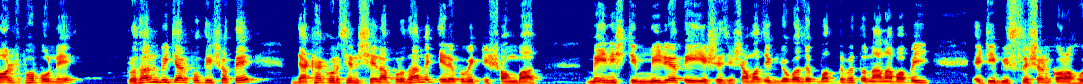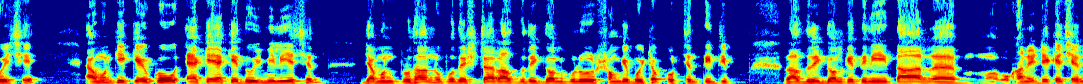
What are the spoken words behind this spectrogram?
বাসভবনে প্রধান বিচারপতির সাথে দেখা করেছেন সেনাপ্রধান। এরকম একটি সংবাদ মেইন স্ট্রিম মিডিয়াতেই এসেছে। সামাজিক যোগাযোগ মাধ্যমে তো নানাভাবেই এটি বিশ্লেষণ করা হয়েছে। এমনকি কেউ কেউ একে একে দুই মিলিয়েছেন। যেমন প্রধান উপদেষ্টা রাজনৈতিক দলগুলোর সঙ্গে বৈঠক করছেন। তিনটি রাজনৈতিক দলকে তিনি তার ওখানে ডেকেছেন।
